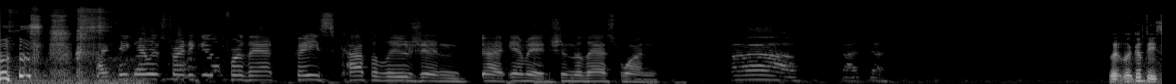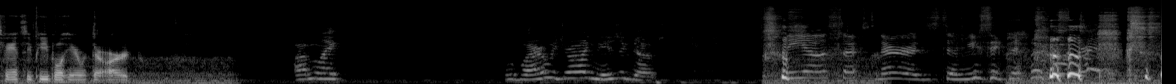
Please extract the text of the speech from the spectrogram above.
I think I was trying to go for that face cop illusion uh, image in the last one. Ah, gotcha. Look, look at these fancy people here with their art. I'm like, why are we drawing music notes? Neo sucks nerds to music notes.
